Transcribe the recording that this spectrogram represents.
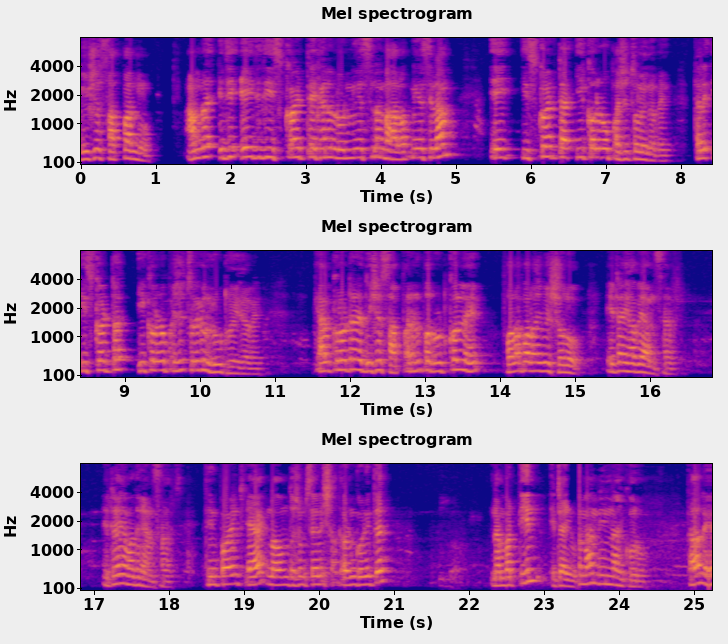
দুইশো ছাপ্পান্ন। আমরা এই যে এই যে স্কোয়ারটা এখানে লোন নিয়েছিলাম বা হালাত নিয়েছিলাম, এই স্কোয়ারটা ই কলের পাশে চলে যাবে। তাহলে স্কোয়ারটা ই কলের পাশে চলে গেলে রুট হয়ে যাবে। ক্যালকুলেটারে দুইশো ছাপ্পান্নের উপর রুট করলে ফলাফল আসবে ষোলো। এটাই হবে অ্যান্সার এটাই আমাদের অ্যান্সার তিন পয়েন্ট এক, নবম, দশম শ্রেণির সাধারণ গণিতে নাম্বার তিন, এটাই। মান নির্ণয় করো। তাহলে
